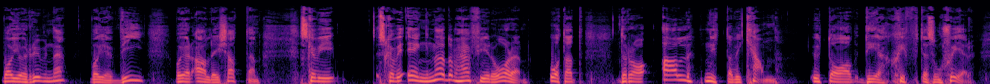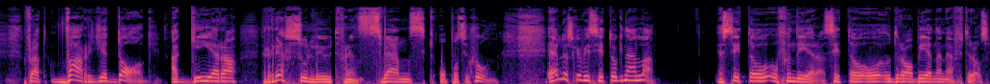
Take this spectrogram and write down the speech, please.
Vad gör Rune? Vad gör vi? Vad gör alla i chatten? Ska vi, ska vi ägna de här fyra åren åt att dra all nytta vi kan utav det skifte som sker. För att varje dag agera resolut för en svensk opposition. Eller ska vi sitta och gnälla? Sitta och fundera, sitta och, dra benen efter oss.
